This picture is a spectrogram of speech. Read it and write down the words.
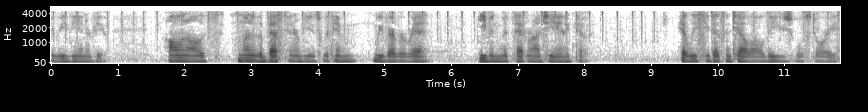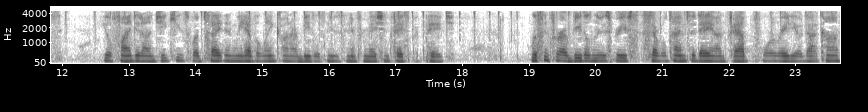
you read the interview. All in all, it's one of the best interviews with him we've ever read, even with that raunchy anecdote. At least he doesn't tell all the usual stories. You'll find it on GQ's website, and we have a link on our Beatles News and Information Facebook page. Listen for our Beatles News briefs several times a day on fab4radio.com,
